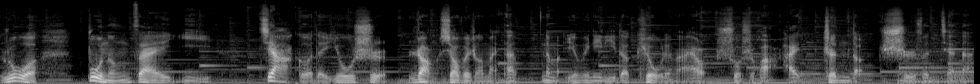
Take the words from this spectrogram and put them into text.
如果不能再以价格的优势让消费者买单，那么英菲尼迪的 Q50L，说实话还真的十分艰难。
